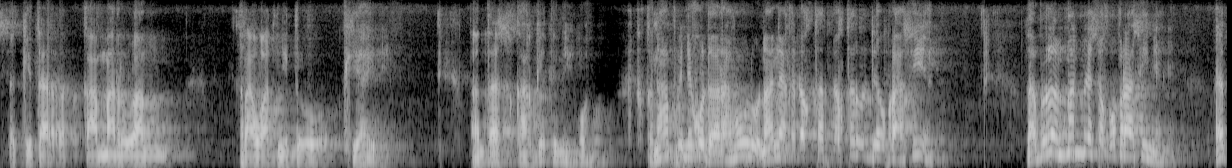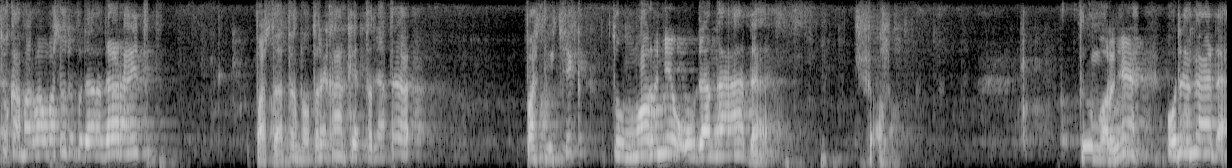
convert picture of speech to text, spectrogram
sekitar kamar ruang rawatnya itu kiai. Lantas kaget ini, wah kenapa ini kok darah mulu? Nanya ke dokter, dokter udah operasi ya? Lah belum kan besok operasinya. Nah itu kamar rawat sudah berdarah-darah itu. Pas datang dokternya kaget, ternyata pas dicek tumornya udah nggak ada. Tumornya udah nggak ada.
